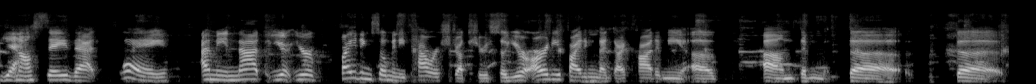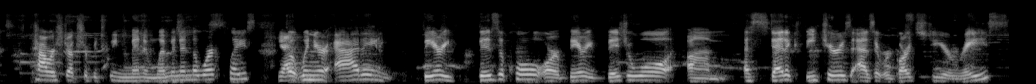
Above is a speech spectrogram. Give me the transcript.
Yeah. And I'll say that say, I mean, not you're you're fighting so many power structures. So you're already fighting that dichotomy of um, the the the power structure between men and women in the workplace. Yeah. But when you're adding very physical or very visual um, aesthetic features as it regards to your race,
